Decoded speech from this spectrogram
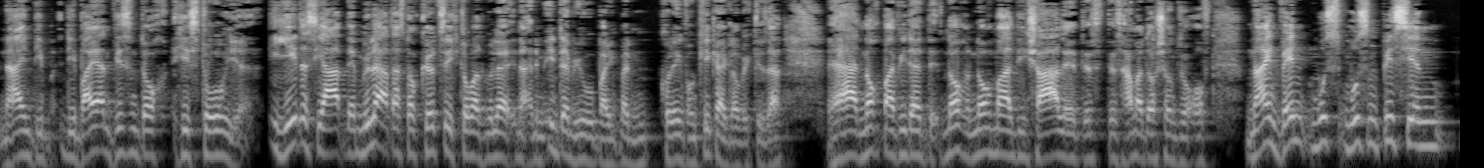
Nein, die, die Bayern wissen doch Historie. Jedes Jahr, der Müller hat das doch kürzlich, Thomas Müller, in einem Interview bei, beim Kollegen von Kicker, glaube ich, gesagt. Ja, noch mal wieder, noch, noch mal die Schale, das, das haben wir doch schon so oft. Nein, wenn, muss, muss ein bisschen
